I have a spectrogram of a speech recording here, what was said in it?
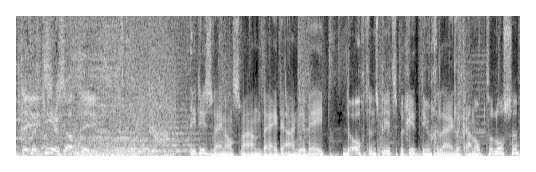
verkeersupdate. Dit is Wijnand Zwaan bij de ANWB. De ochtendspits begint nu geleidelijk aan op te lossen.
